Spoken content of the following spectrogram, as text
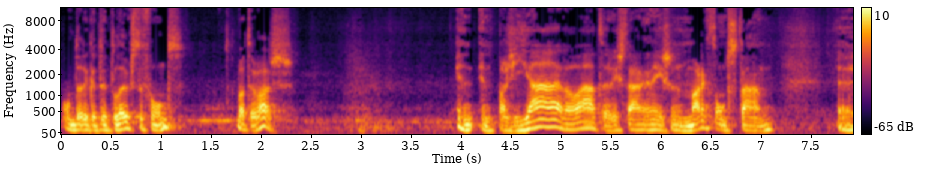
omdat ik het het leukste vond wat er was. En, en pas jaren later is daar ineens een markt ontstaan... eh,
